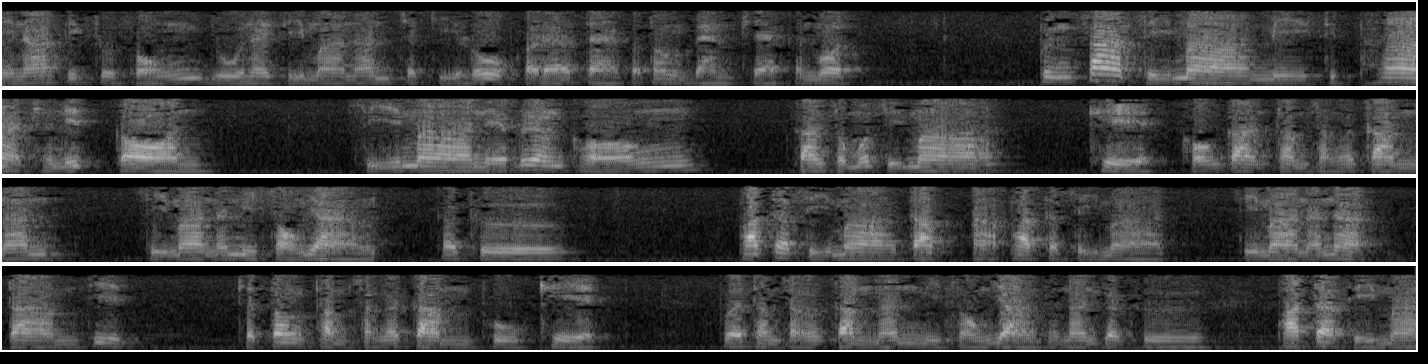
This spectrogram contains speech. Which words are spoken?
นี่นะภิกษุสงฆ์อยู่ในสีมานั้นจะกี่รูปก็แล้ว แต่ก็ต้องแบ่งแจกกันหมด พึงทราบสีมามีสิบห้าชนิดก่อนสีมาในเรื่องของการสมมติสีมาเขตของการทำสังฆกรรมนั้น สีมานั้นมีสองอย่างก็คือ พัทธสีมากับอภัทธสีมา สีมานั้นนะตามที่จะต้องทำสังฆกรรมผูกเขต เพื่อทำสังฆกรรมนั้นมีสองอย่างเท่านั้นก็คือ พัทธสีมา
